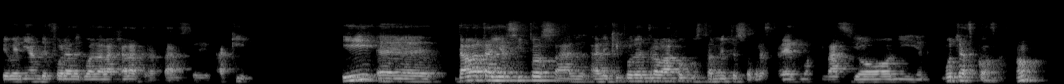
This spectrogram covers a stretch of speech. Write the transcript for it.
que venían de fuera de Guadalajara a tratarse aquí. Y eh, daba tallercitos al, al, equipo de trabajo justamente sobre estrés, motivación y muchas cosas, ¿no?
